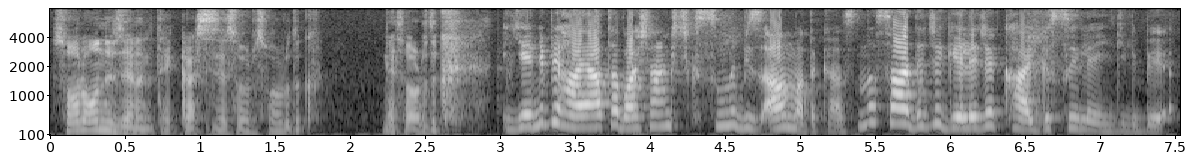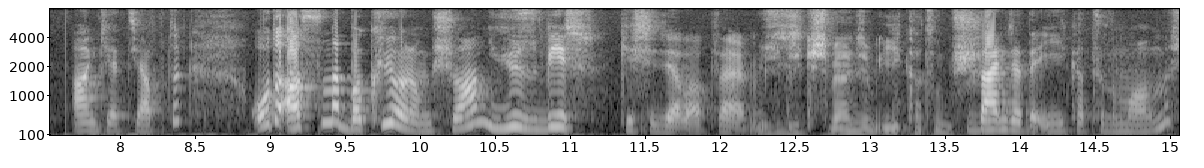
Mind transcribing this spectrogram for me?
Sonra onun üzerine tekrar size soru sorduk. Ne sorduk? Yeni bir hayata başlangıç kısmını biz almadık aslında. Sadece gelecek kaygısıyla ilgili bir anket yaptık. O da aslında bakıyorum şu an 101 kişi cevap vermiş. 101 kişi bence iyi katılmış. Bence de iyi katılım olmuş.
